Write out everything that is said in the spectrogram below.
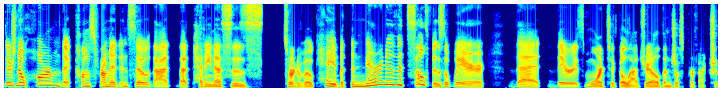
there's no harm that comes from it. And so that that pettiness is sort of okay but the narrative itself is aware that there is more to galadriel than just perfection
